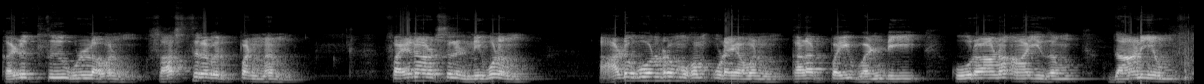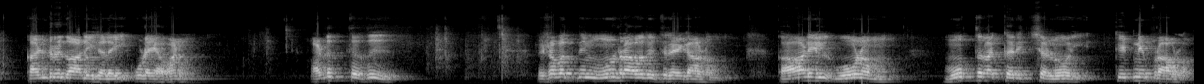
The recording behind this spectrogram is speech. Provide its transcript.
கழுத்து உள்ளவன் சாஸ்திர விற்பன்னன். ஃபைனான்ஸில் நிபுணன். ஆடு போன்ற முகம் உடையவன். கலப்பை வண்டி கூரான ஆயுதம் தானியம் கன்றுகாலிகளை உடையவன். அடுத்தது ரிஷபத்தின் மூன்றாவது திரைகாணம் காலில் ஊனம் மூத்திரக்கரிச்ச நோய் கிட்னி ப்ராப்ளம்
